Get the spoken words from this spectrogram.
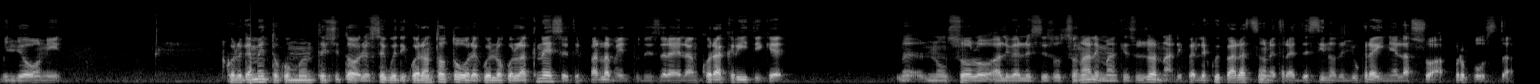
milioni. Il collegamento con Montecitorio segue di 48 ore quello con la Knesset, il Parlamento di Israele, ancora critiche non solo a livello istituzionale ma anche sui giornali, per l'equiparazione tra il destino degli ucraini e la Shoah proposta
